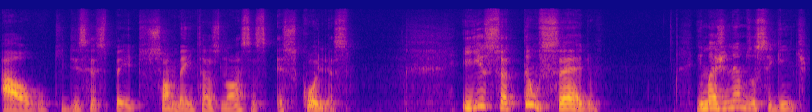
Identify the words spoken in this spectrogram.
algo que diz respeito somente às nossas escolhas. E isso é tão sério. Imaginemos o seguinte:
